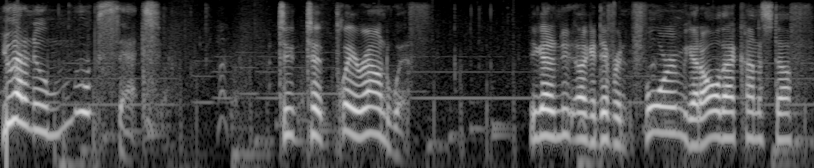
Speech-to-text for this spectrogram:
You got a new move set to to play around with. You got a new like a different form. You got all that kind of stuff,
